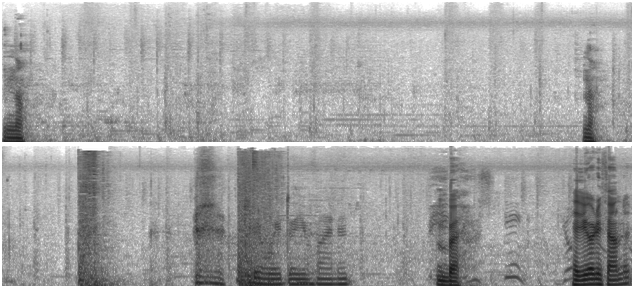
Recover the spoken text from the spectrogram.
No. No. Okay, wait till you find it. Bruh. Have you already found it?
